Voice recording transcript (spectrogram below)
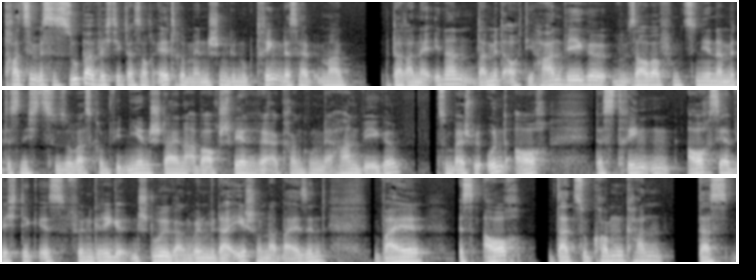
trotzdem ist es super wichtig, dass auch ältere Menschen genug trinken. Deshalb immer daran erinnern, damit auch die Harnwege sauber funktionieren, damit es nicht zu sowas kommt wie Nierensteine, aber auch schwerere Erkrankungen der Harnwege zum Beispiel und auch das Trinken auch sehr wichtig ist für einen geregelten Stuhlgang, wenn wir da eh schon dabei sind, weil es auch dazu kommen kann, dass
